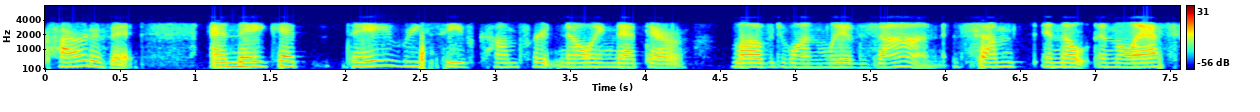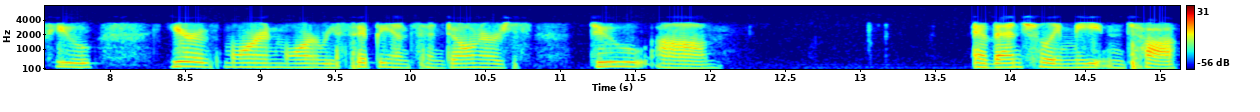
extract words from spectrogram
part of it. And they get, they receive comfort knowing that their loved one lives on. Some, in the, in the last few years, more and more recipients and donors do, um, eventually meet and talk.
